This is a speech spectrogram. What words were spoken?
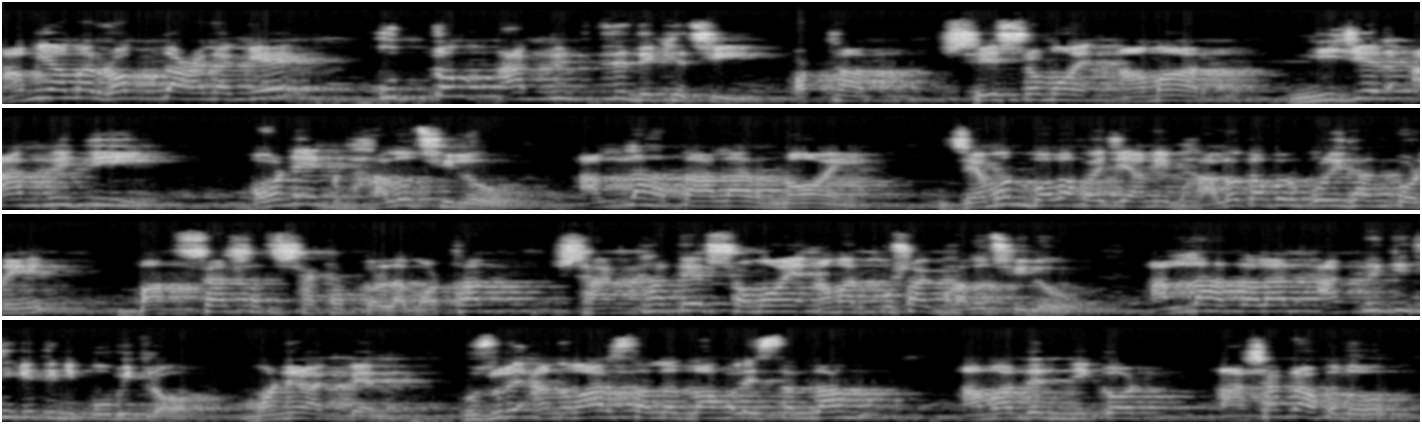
আমি আমার রক্তা আলাকে উত্তম আকৃতিতে দেখেছি। অর্থাৎ সে সময় আমার নিজের আকৃতি অনেক ভালো ছিল। আল্লাহ তালার নয়। যেমন বলা হয় যে আমি ভালো কাপড় পরিধান করে বাদশার সাথে সাক্ষাৎ করলাম। অর্থাৎ সাক্ষাতের সময় আমার পোশাক ভালো ছিল। আল্লাহ তালার আকৃতি থেকে তিনি পবিত্র। মনে রাখবেন, হুজুরে আনোয়ার সাল্লাহ আমাদের নিকট আশাটা হলো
